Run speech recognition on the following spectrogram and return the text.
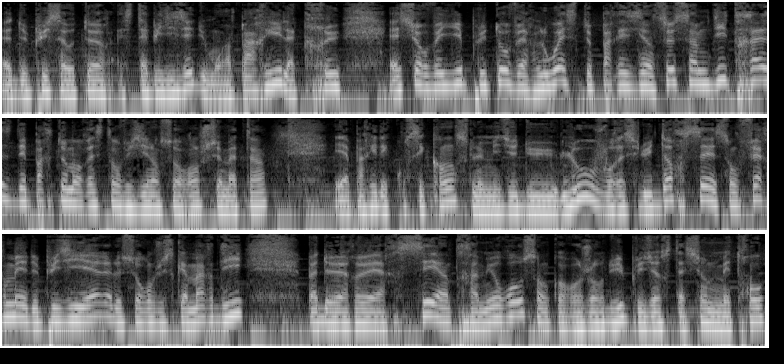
Depuis sa hauteur est stabilisée, du moins à Paris. La crue est surveillée plutôt vers l'ouest parisien. Ce samedi, 13 départements restent en vigilance orange ce matin. Et à Paris, les conséquences, le musée du Louvre et celui d'Orsay sont fermés depuis hier et le seront jusqu'à mardi. Pas de RERC intramuros encore aujourd'hui. Plusieurs stations de métro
